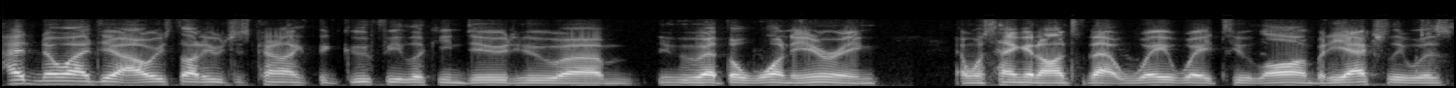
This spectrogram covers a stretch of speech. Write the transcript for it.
I had no idea. I always thought he was just kind of like the goofy looking dude who um, who had the one earring and was hanging on to that way way too long. But he actually was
